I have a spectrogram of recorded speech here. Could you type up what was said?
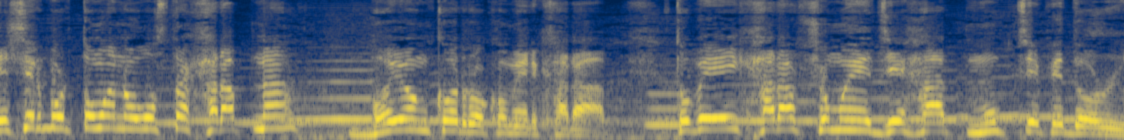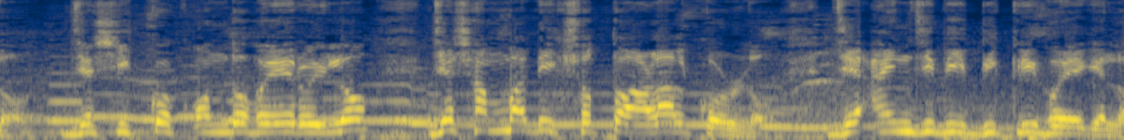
দেশের বর্তমান অবস্থা খারাপ না? ভয়ঙ্কর রকমের খারাপ। তবে এই খারাপ সময়ে যে হাত মুখ চেপে ধরলো যে শিক্ষক অন্ধ হয়ে রইল, যে সাংবাদিক সত্য আড়াল করল, যে আইনজীবী বিক্রি হয়ে গেল,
